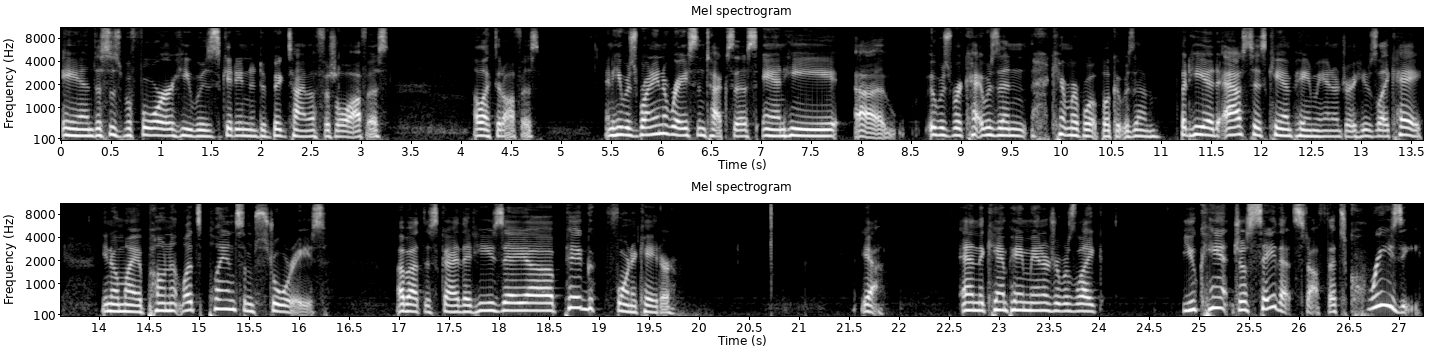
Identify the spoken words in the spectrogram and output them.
and this is before he was getting into big time official office, elected office and he was running a race in Texas, and he uh, it was it was in I can't remember what book it was in, but he had asked his campaign manager. He was like, "Hey, you know, my opponent, let's plan some stories about this guy that he's a uh, pig fornicator." Yeah, and the campaign manager was like, "You can't just say that stuff. That's crazy.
